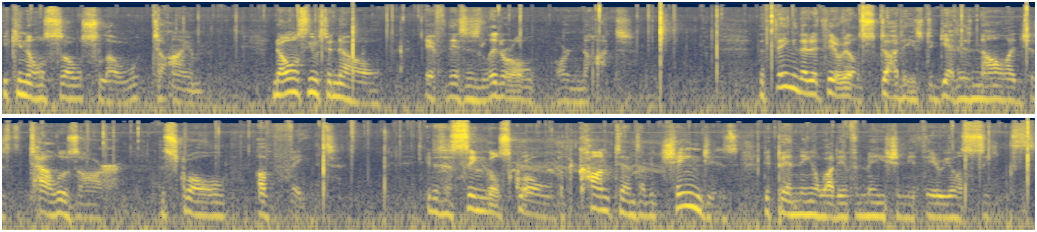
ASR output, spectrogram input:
he can also slow time. No one seems to know if this is literal or not. The thing that Itherael studies to get his knowledge is the Talus'ar, the Scroll of Fate. It is a single scroll, but the content of it changes depending on what information Itherael seeks.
